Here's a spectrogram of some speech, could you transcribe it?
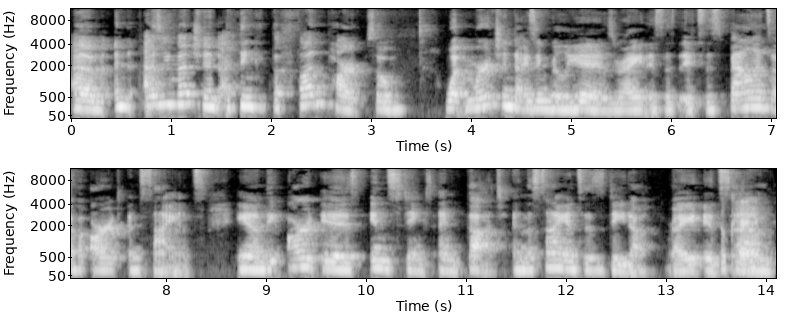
Um, and as you mentioned, I think the fun part. So what merchandising really is, right, is that it's this balance of art and science. And the art is instinct and gut, and the science is data, right? It's okay. Um,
